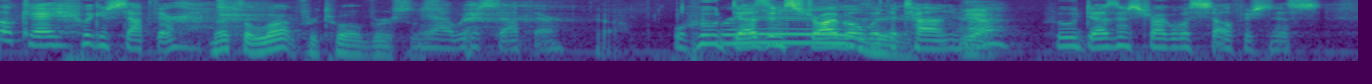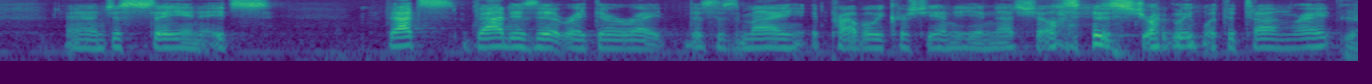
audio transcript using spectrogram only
Okay, we can stop there. That's a lot for 12 verses. Yeah, we can stop there. Yeah. Well, who doesn't struggle with the tongue? Huh? Yeah. Who doesn't struggle with selfishness? And just saying it's that's that is it right there, right? This is my probably Christianity in a nutshell is struggling with the tongue, right? Yeah.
